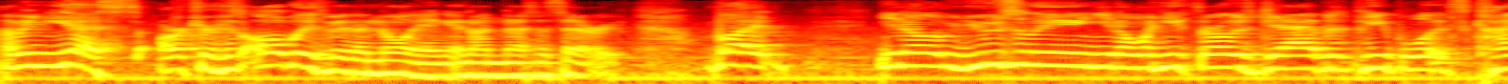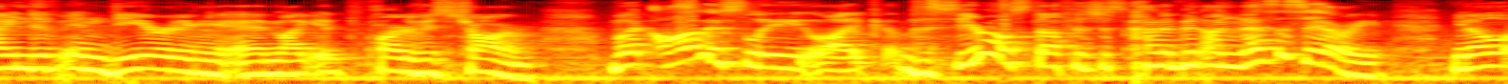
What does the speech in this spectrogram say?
I mean, yes, Archer has always been annoying and unnecessary, but you know, usually, you know, when he throws jabs at people, it's kind of endearing and like it's part of his charm. But honestly, like the Cyril stuff has just kind of been unnecessary. You know,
